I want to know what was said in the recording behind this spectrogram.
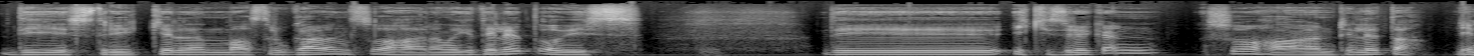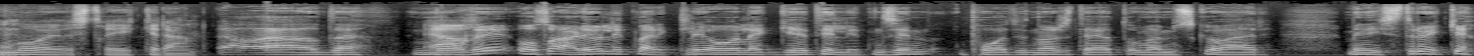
de stryker den masteroppgaven, så har han ikke tillit. Og hvis de ikke stryker den, så har han tillit, da. De må jo stryke den. Ja, det må Ja. de. Og så er det jo litt merkelig å legge tilliten sin på et universitet om hvem skal være minister og ikke.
